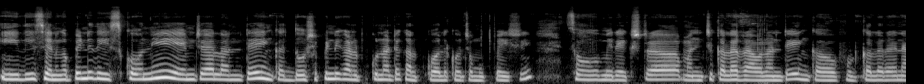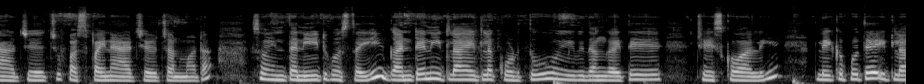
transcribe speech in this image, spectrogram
ఇది శనగపిండి తీసుకొని ఏం చేయాలంటే ఇంకా దోశపిండి కలుపుకున్నట్టే కలుపుకోవాలి కొంచెం ఉప్పు వేసి. సో మీరు ఎక్స్ట్రా మంచి కలర్ రావాలంటే ఇంకా ఫుడ్ కలర్ అయినా యాడ్ చేయొచ్చు పసుపు అయినా యాడ్ చేయొచ్చు అనమాట సో ఇంత నీట్గా వస్తాయి. గంటని ఇట్లా ఇట్లా కొడుతూ ఈ విధంగా అయితే చేసుకోవాలి. లేకపోతే ఇట్లా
